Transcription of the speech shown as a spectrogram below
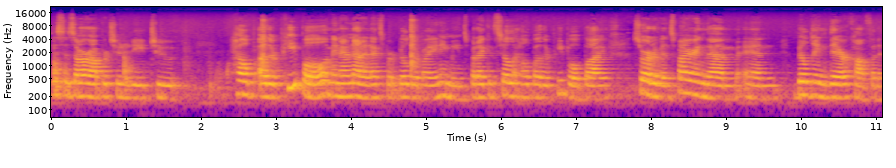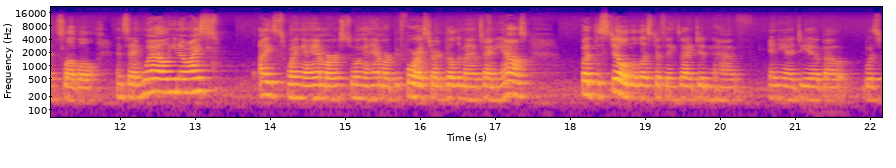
this is our opportunity to help other people i mean i'm not an expert builder by any means but i can still help other people by sort of inspiring them and building their confidence level and saying well you know I, I swung a hammer swung a hammer before i started building my own tiny house but the, still the list of things i didn't have any idea about was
